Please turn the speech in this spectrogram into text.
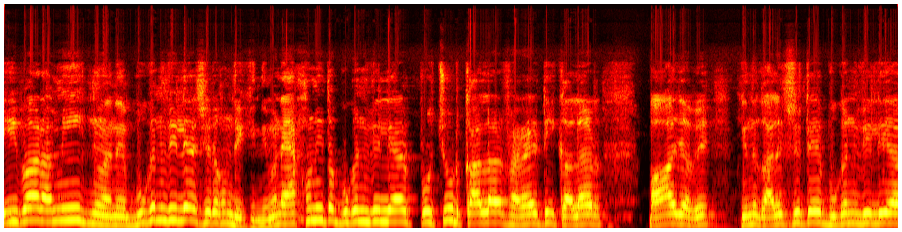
এইবার আমি মানে বুগেনভিলিয়া সেরকম দেখিনি। মানে এখনই তো বুগেনভিলিয়ার প্রচুর কালার ভ্যারাইটি কালার পাওয়া যাবে। কিন্তু গার্লি স্ট্রিটে বুগেনভিলিয়া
